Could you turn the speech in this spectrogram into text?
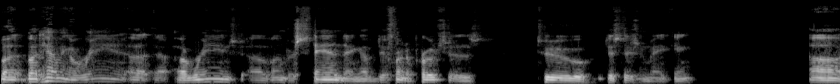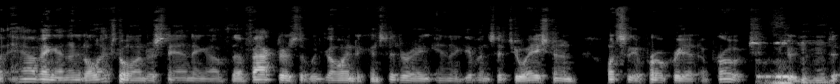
but but having a range a, a range of understanding of different approaches to decision making, uh, having an intellectual understanding of the factors that would go into considering in a given situation what's the appropriate approach to, mm-hmm. to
